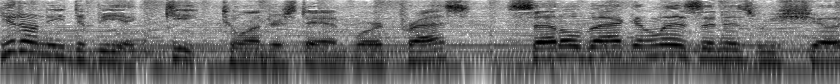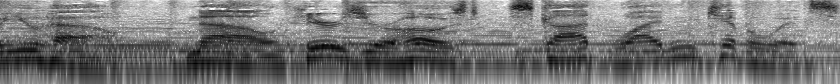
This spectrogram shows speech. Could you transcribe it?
You don't need to be a geek to understand WordPress. Settle back and listen as we show you how. Now, here's your host, Scott Wyden Kivowitz.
